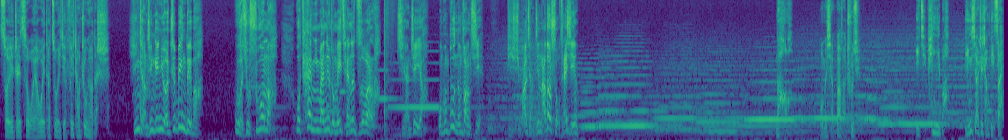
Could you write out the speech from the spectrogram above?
所以这次我要为他做一件非常重要的事。赢奖金给女儿治病，对吧？我就说嘛，我太明白那种没钱的滋味了。既然这样，我们不能放弃，必须把奖金拿到手才行。那好，我们想办法出去，一起拼一把，赢下这场比赛。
